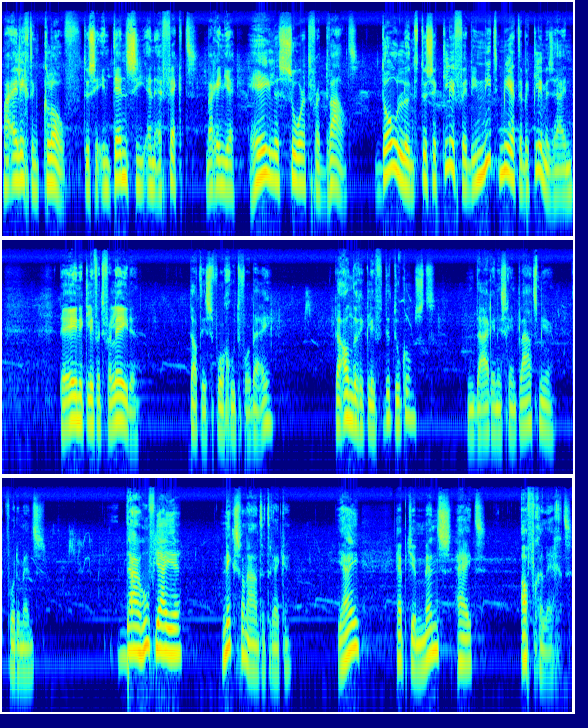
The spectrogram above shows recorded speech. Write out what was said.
Maar er ligt een kloof tussen intentie en effect, waarin je hele soort verdwaalt. Dolend tussen kliffen die niet meer te beklimmen zijn. De ene klif het verleden, dat is voorgoed voorbij. De andere klif de toekomst. Daarin is geen plaats meer voor de mens. Daar hoef jij je niks van aan te trekken. Jij hebt je mensheid afgelegd.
